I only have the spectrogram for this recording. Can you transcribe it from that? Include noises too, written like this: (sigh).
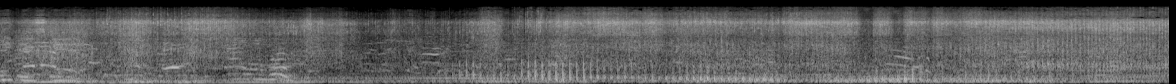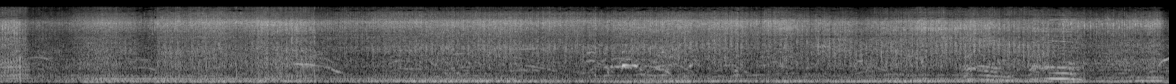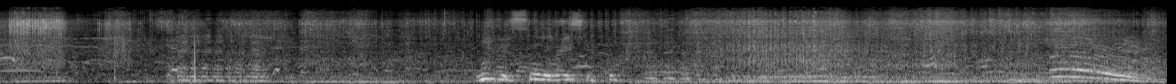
think they scanned. Lucas School Race. (laughs) oh!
